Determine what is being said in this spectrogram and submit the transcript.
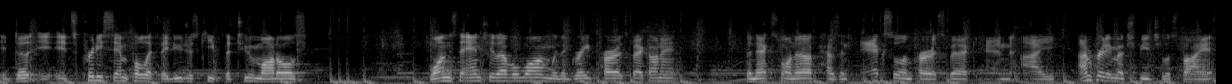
it. Does. It's pretty simple if they do just keep the two models. One's the entry level one with a great part spec on it. The next one up has an excellent part spec and I, I'm pretty much speechless by it.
